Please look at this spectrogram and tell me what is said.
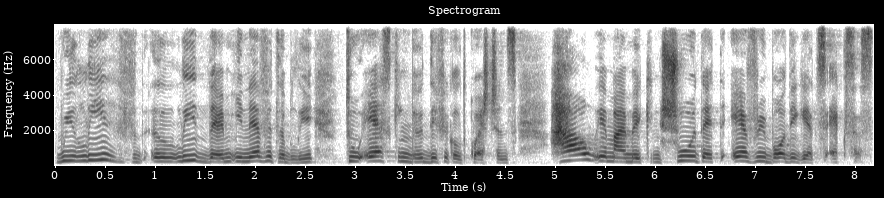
will lead, lead them inevitably to asking the difficult questions. How am I making sure that everybody gets access?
